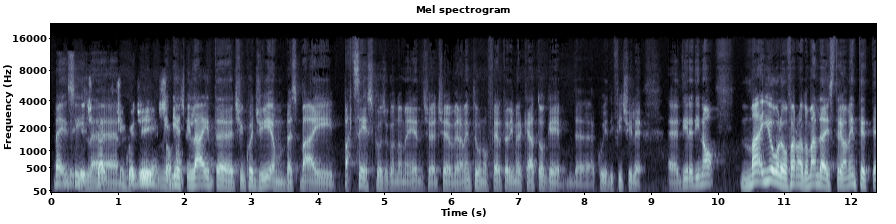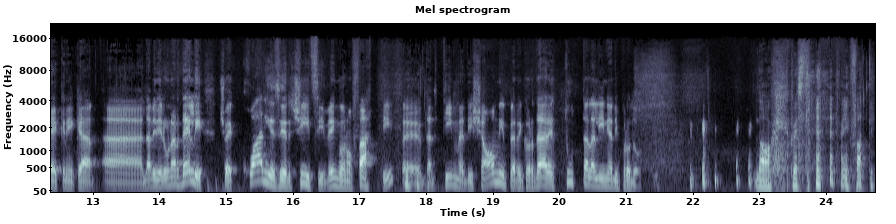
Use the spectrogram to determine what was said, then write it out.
Beh, sì, 10 Lite 5G. Insomma. Il 10 Lite 5G è un best buy pazzesco, secondo me. Cioè, c'è veramente un'offerta di mercato che, a cui è difficile eh, dire di no. Ma io volevo fare una domanda estremamente tecnica a Davide Lunardelli, cioè quali esercizi vengono fatti eh, dal team di Xiaomi per ricordare tutta la linea di prodotti? No, queste, infatti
